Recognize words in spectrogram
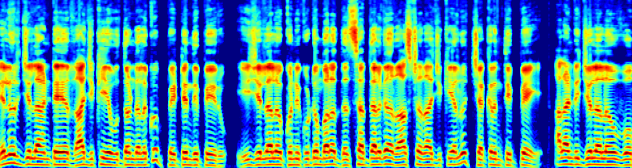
నెల్లూరు జిల్లా అంటే రాజకీయ ఉద్దండలకు పెట్టింది పేరు. ఈ జిల్లాలో కొన్ని కుటుంబాలు దశాబ్దాలుగా రాష్ట్ర రాజకీయాలు చక్రం తిప్పాయి అలాంటి జిల్లాలో ఓ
